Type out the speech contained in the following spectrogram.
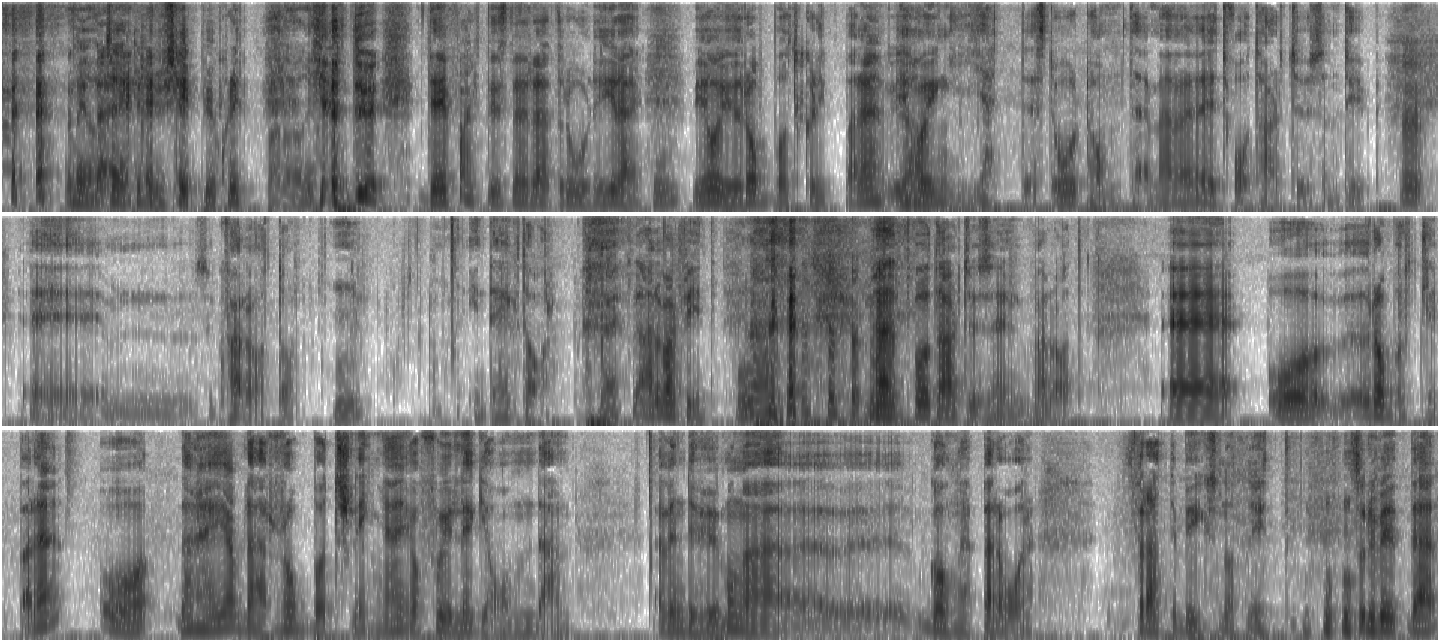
Men jag tänker du slipper ju klippa då. Ja, du, det är faktiskt en rätt rolig grej. Mm. Vi har ju robotklippare. Vi Ja. har ju ingen jättestor tomt här men det är 2 500 typ Mm. eh, kvadrat då. Mm. Inte hektar. Nej. det hade varit fint. Mm. men 2 500 kvadrat. Eh, och robotklippare. Och den här jävla robotslingan, jag får ju lägga om den. Jag vet inte hur många eh, gånger per år. För att det byggs något nytt. Så du vet, den,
